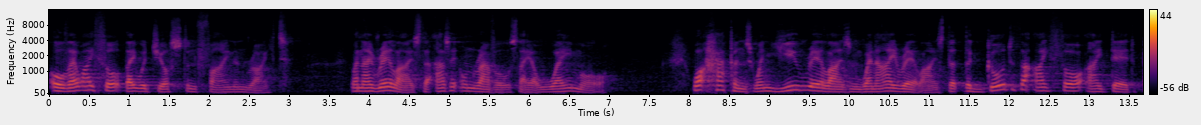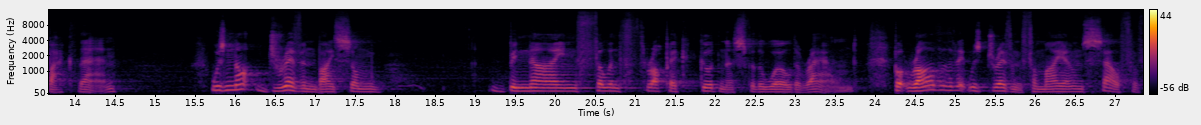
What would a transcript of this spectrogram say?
although I thought they were just and fine and right, when I realize that as it unravels, they are way more? What happens when you realize and when I realize that the good that I thought I did back then was not driven by some benign, philanthropic goodness for the world around, but rather that it was driven from my own self of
